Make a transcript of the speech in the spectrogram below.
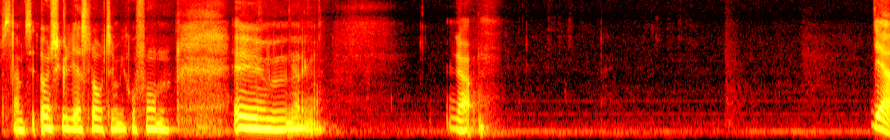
samtidig. Undskyld, jeg slår til mikrofonen. Øh, det er Ja. Ja,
